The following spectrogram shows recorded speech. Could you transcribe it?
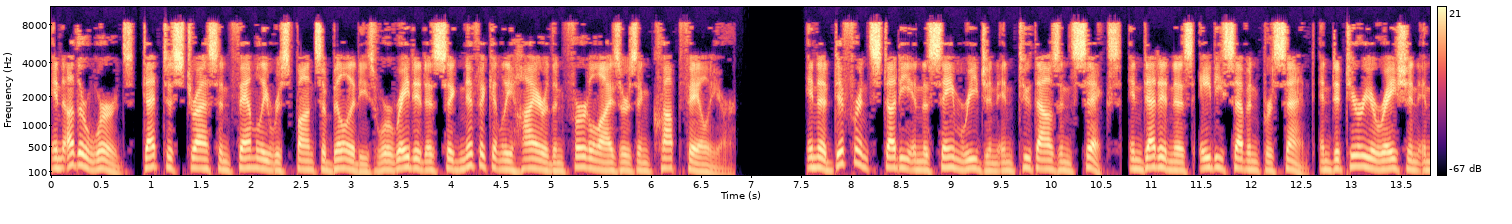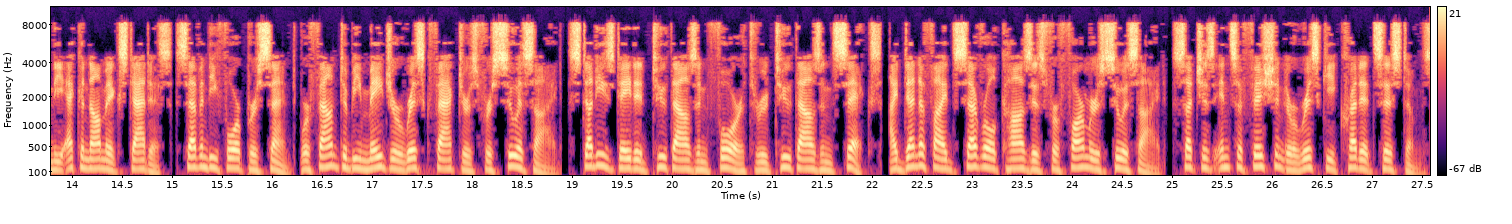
In other words, debt to stress and family responsibilities were rated as significantly higher than fertilizers and crop failure. In a different study in the same region in 2006, indebtedness 87% and deterioration in the economic status 74% were found to be major risk factors for suicide. Studies dated 2004 through 2006 identified several causes for farmers' suicide, such as insufficient or risky credit systems,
